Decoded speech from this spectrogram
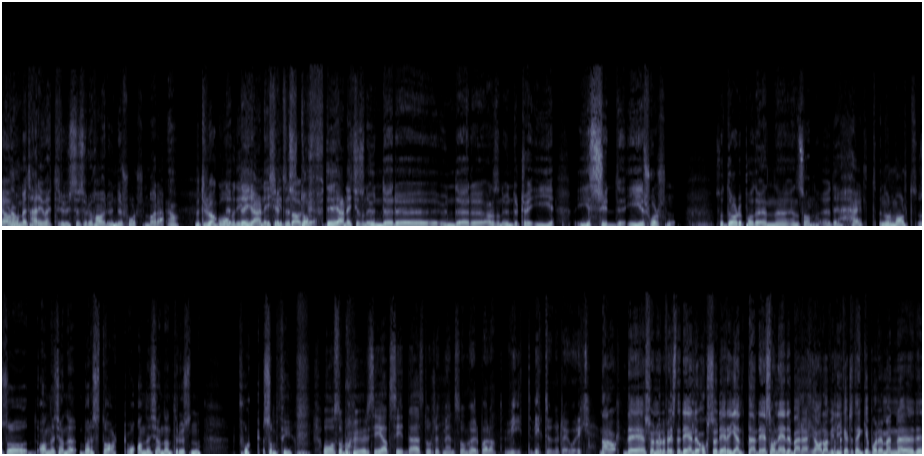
ja, ja, men dette er jo ei truse som du har under shortsen, bare. ja. Men tror du han går med de det er gjerne ikke et stoff, det er gjerne ikke sånn under, eh, under eh, eller sånn undertøy i, i sydd i shortsen. Så drar du på deg en, eh, en sånn. Det er helt normalt, så anerkjenne. Bare start, og anerkjenn den trusen. Fort som fy. Og så må vi vel si at siden det er stort sett menn som hører på her, at hvit, hvitt undertøy går ikke. Nei da, det skjønner vel de fleste. Det gjelder også dere jenter. Det er Sånn er det bare. Ja da, vi liker ikke å tenke på det, men eh, det,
